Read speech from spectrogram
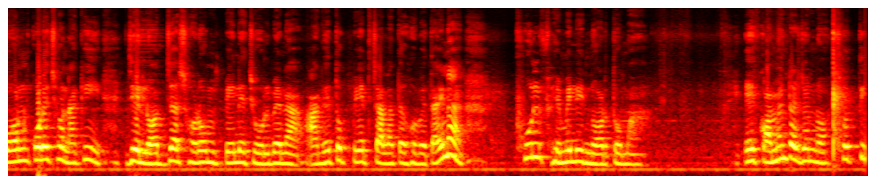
পণ করেছ নাকি? যে লজ্জা সরম পেলে চলবে না, আগে তো পেট চালাতে হবে, তাই না? ফুল ফ্যামিলি নর্দমা এই কমেন্টটার জন্য সত্যি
